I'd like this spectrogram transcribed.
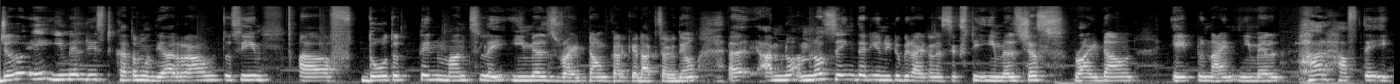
ਜਦੋਂ ਇਹ ਈਮੇਲ ਲਿਸਟ ਖਤਮ ਹੁੰਦੀ ਆ ਅਰਾਊਂਡ ਤੁਸੀਂ ਦੋ ਤੋਂ ਤਿੰਨ ਮੰਥਸ ਲਈ ਈਮੇਲਸ ਰਾਈਟ ਡਾਊਨ ਕਰਕੇ ਰੱਖ ਸਕਦੇ ਹੋ ਆਮ ਨੋ ਆਮ ਨਾਟ ਸੇਇੰਗ that you need to be write on a 60 emails just write down 8 to 9 email हर हफ्ते एक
